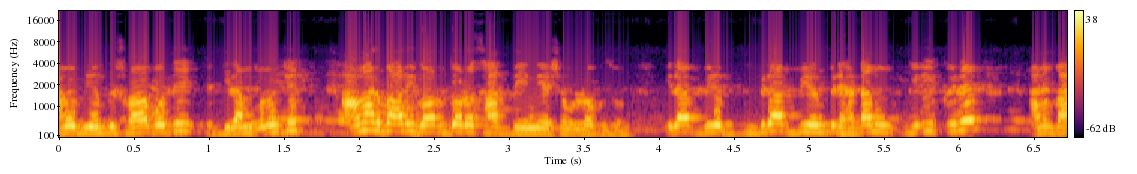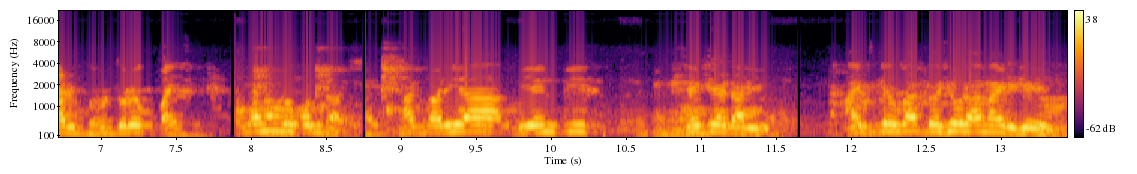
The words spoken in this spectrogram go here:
আমি বিএনপি সভাপতি গ্রাম কমিটির আমার বাড়ি ঘরদরও ছাদ দিইনি এসব লোকজন। এরা বিরাট বিএনপির হ্যাটামগিরি করে আমার বাড়ির ঘরদরও কুপাইছে। আমার নাম রোপন দাস হাটবাড়িয়া বিএনপির সেক্রেটারি। আজকে ওরা দোষে ওরা মাইর খেয়েছে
